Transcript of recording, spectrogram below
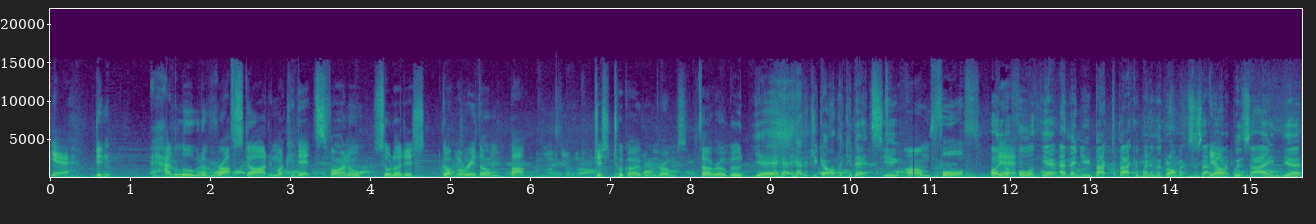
Yeah, didn't had a little bit of a rough start in my cadets final. Sort of just got my rhythm, but just took over in Groms. Felt real good. Yeah, how, how did you go in the cadets? You Um, fourth. Oh, you yeah. got fourth, yeah. And then you back to back and went in the Grommets, is that Yep. right? With Zaid, yeah.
